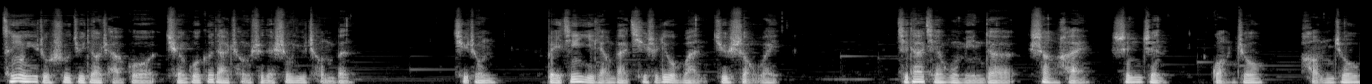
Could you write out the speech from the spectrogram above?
曾有一组数据调查过全国各大城市的生育成本。其中，北京以两百七十六万居首位，其他前五名的上海、深圳、广州、杭州、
